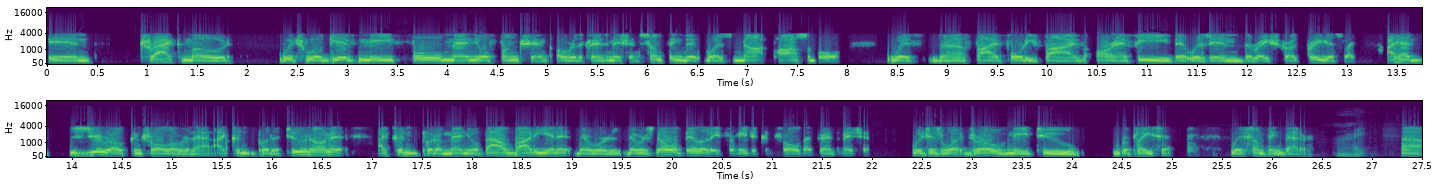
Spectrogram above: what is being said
in track mode, which will give me full manual function over the transmission, something that was not possible with the 545 RFE that was in the race truck previously. I had zero control over that. I couldn't put a tune on it. I couldn't put a manual valve body in it. There were there was no ability for me to control that transmission, which is what drove me to replace it with something better. Right. Uh,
